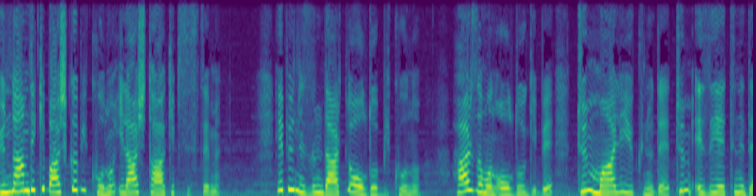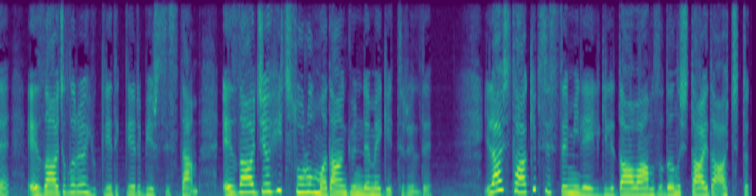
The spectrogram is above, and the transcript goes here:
Gündemdeki başka bir konu ilaç takip sistemi. Hepinizin dertli olduğu bir konu. Her zaman olduğu gibi tüm mali yükünü de tüm eziyetini de eczacılara yükledikleri bir sistem eczacıya hiç sorulmadan gündeme getirildi. İlaç takip sistemi ile ilgili davamızı Danıştay'da açtık.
